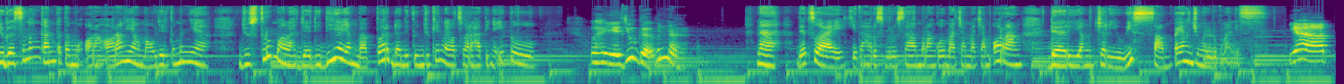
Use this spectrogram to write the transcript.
juga seneng kan ketemu orang-orang yang mau jadi temennya. Justru malah jadi dia yang baper dan ditunjukin lewat suara hatinya itu. Wah iya juga, bener. Nah, that's why kita harus berusaha merangkul macam-macam orang dari yang ceriwis sampai yang cuma duduk manis. Yap,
